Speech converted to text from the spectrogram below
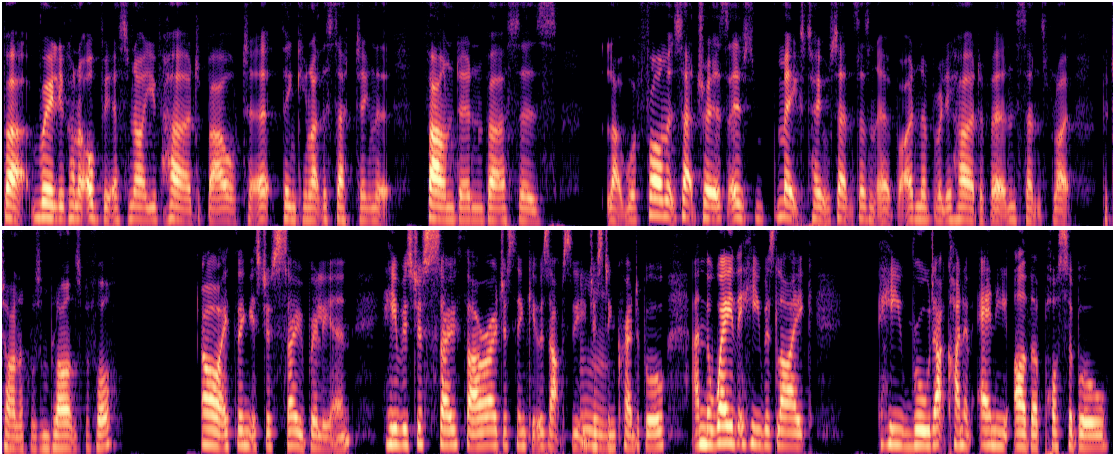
But really kind of obvious now you've heard about it, thinking like the setting that found in versus like we're from, etc. It it makes total sense, doesn't it? But I'd never really heard of it in the sense of like botanicals and plants before. Oh, I think it's just so brilliant. He was just so thorough. I just think it was absolutely just mm. incredible. And the way that he was like, he ruled out kind of any other possible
